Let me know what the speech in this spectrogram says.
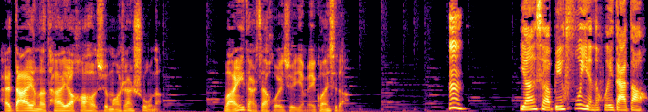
还答应了他要好好学茅山术呢。晚一点再回去也没关系的。嗯，杨小兵敷衍的回答道。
